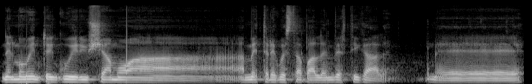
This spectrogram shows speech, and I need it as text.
nel momento in cui riusciamo a, a mettere questa palla in verticale. È,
